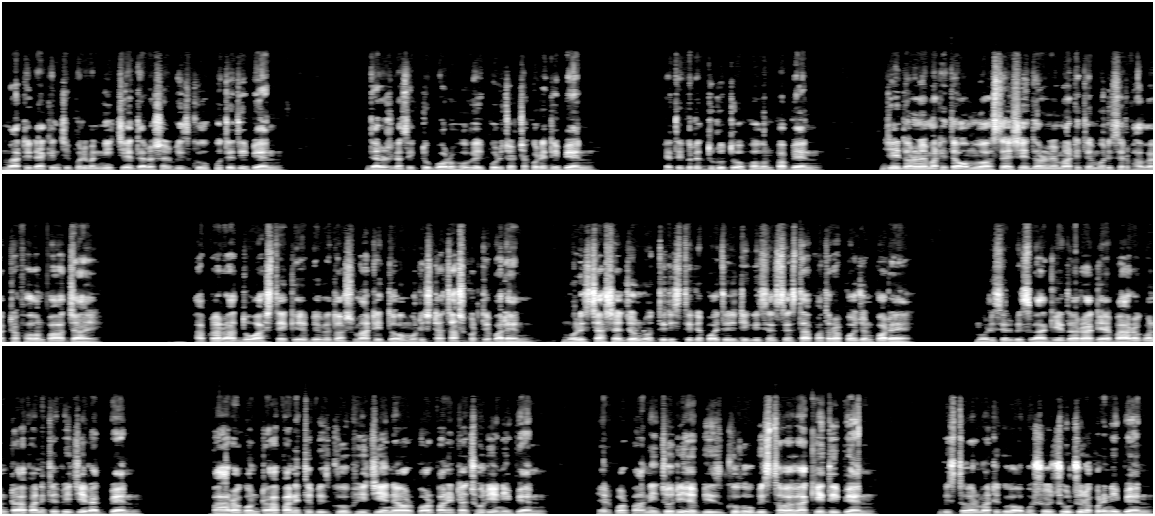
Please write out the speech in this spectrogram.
মাটির এক ইঞ্চি পরিমাণ নিচে দেড়শের বীজগুলো পুঁতে দিবেন। দেড়শ গাছ একটু বড় হলেই পরিচর্যা করে দিবেন। এতে করে দ্রুত ফলন পাবেন। যেই ধরনের মাটিতে অম্ল আছে, সেই ধরনের মাটিতে মরিচের ভালো একটা ফলন পাওয়া যায়। আপনারা দোআঁশ থেকে বেবে দোআঁশ মাটিতেও মরিচটা চাষ করতে পারেন। মরিচ চাষের জন্য তিরিশ থেকে পঁয়ত্রিশ ডিগ্রি সেলসিয়াস তাপমাত্রা প্রয়োজন পড়ে। মরিচের বীজ লাগিয়ে দেওয়ার আগে বারো ঘণ্টা পানিতে ভিজিয়ে রাখবেন। বারো ঘণ্টা পানিতে বীজগুলো ভিজিয়ে নেওয়ার পর পানিটা ঝরিয়ে নেবেন। এরপর পানি জড়িয়ে বীজগুলো বীজতলায় লাগিয়ে দিবেন। বীজতলার মাটিগুলো অবশ্যই ঝুরঝুরা করে নেবেন।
